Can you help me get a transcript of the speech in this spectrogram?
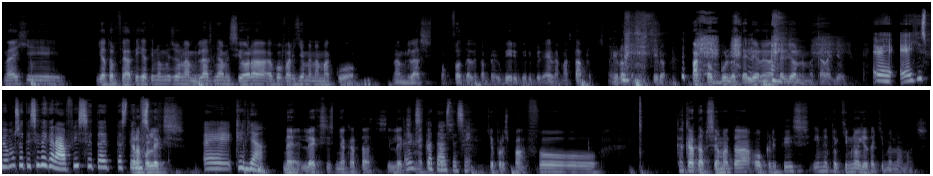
να έχει για τον θεατή, γιατί νομίζω να μιλάς μια μισή ώρα, εγώ βαριέμαι να μ' ακούω. Να μιλάς 80 λεπτά, μπιρμπίρι, μπιρμπίρι, έλα, μας τα έπρεπες, πληρώτα, με στήρο. Πάρ' τον μπούλο, τελείωνε να τελειώνουμε, καραγκιόζη. Ε, έχεις πει όμως ότι εσύ δεν γράφεις ε, τα, τα Γράφω στυλ λέξεις. Ε, κλειδιά. Ναι, λέξεις, μια κατάσταση. Λέξεις, Έχεις μια κατάσταση. κατάσταση. Και προσπαθώ... Κακά τα ψέματα, ο κριτής είναι το κοινό για τα κείμενά μας.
